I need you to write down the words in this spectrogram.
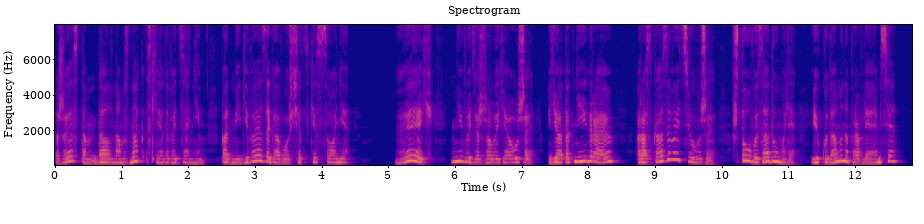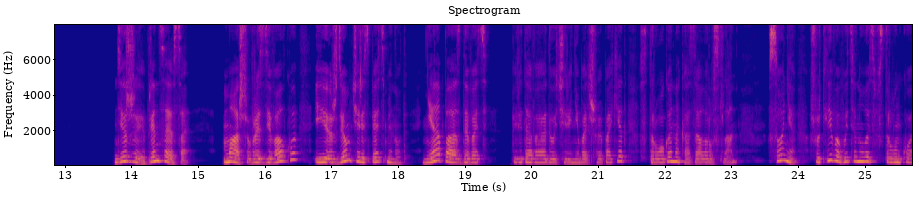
жестом дал нам знак следовать за ним, подмигивая заговорщицки Соне. «Эй!» — не выдержала я уже. «Я так не играю. рассказывайте уже, что вы задумали и куда мы направляемся?» «Держи, принцесса. Маш в раздевалку и ждем через пять минут. Не опаздывать!» Передавая дочери небольшой пакет, строго наказал Руслан. Соня шутливо вытянулась в струнку,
